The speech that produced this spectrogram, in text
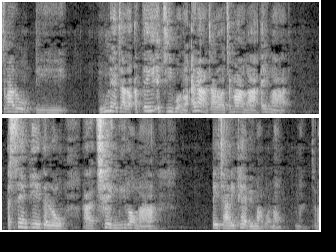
ကျမတို့ဒီဘူးနဲ့ကြတော့အသေးအကြီးပေါ့နော်အဲ့ဒါကြတော့ကျမကအဲ့မှာအစင်ပြေတယ်လို့အာချိန်ပြီးတော့မှတေချာလေးထည့်ပေးမှာပေါ့နော်ဒီမှာကျမ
